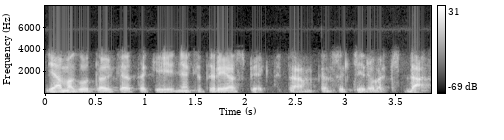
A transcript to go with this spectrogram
Я могу только такие некоторые аспекты там консультировать. Да.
